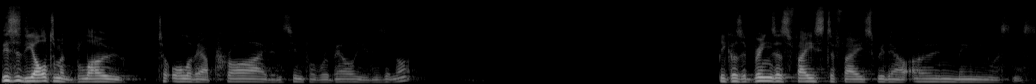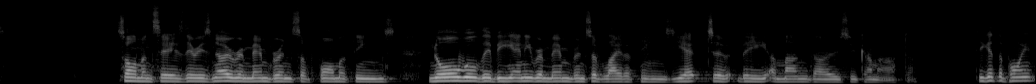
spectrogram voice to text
This is the ultimate blow to all of our pride and sinful rebellion, is it not? Because it brings us face to face with our own meaninglessness. Solomon says, There is no remembrance of former things, nor will there be any remembrance of later things yet to be among those who come after. Do you get the point?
